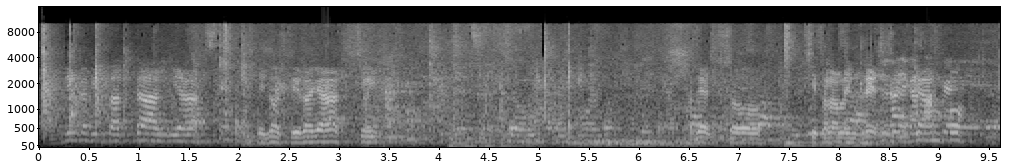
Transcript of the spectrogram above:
Il grido di battaglia dei nostri ragazzi. Adesso si farà l'ingresso in campo.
